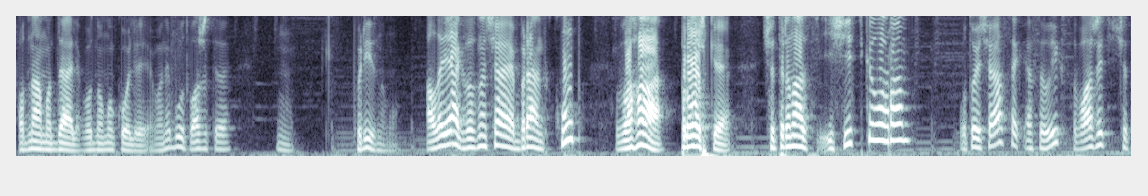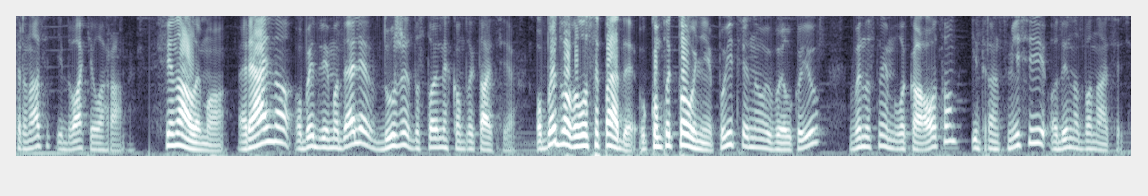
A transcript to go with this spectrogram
одна модель в одному кольорі, вони будуть важити ну, по-різному. Але як зазначає бренд Куб, вага прошки 14,6 кг, у той час як SLX важить 14,2 кг. Фіналимо. Реально, обидві моделі в дуже достойних комплектаціях. Обидва велосипеди укомплектовані повітряною вилкою, виносним локаутом і трансмісією 1 на 12.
